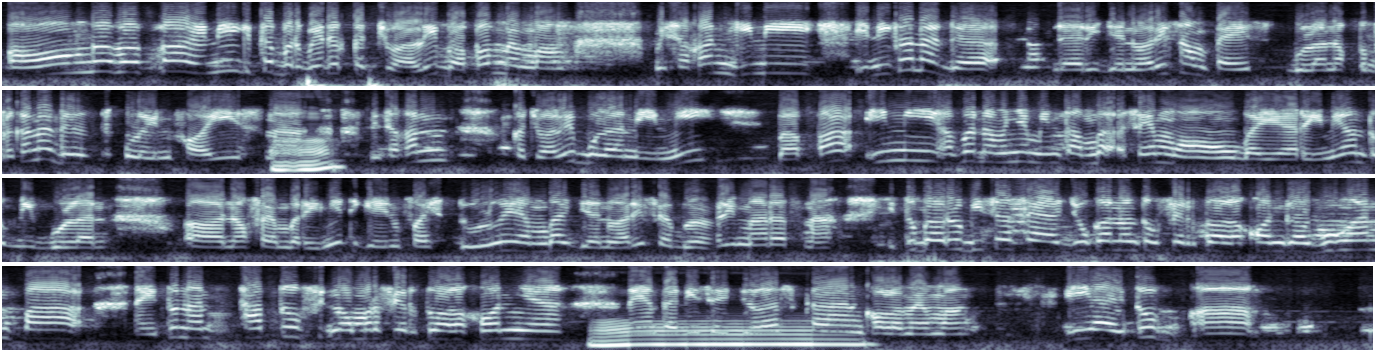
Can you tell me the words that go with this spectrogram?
Oh enggak bapak, ini kita berbeda kecuali bapak memang misalkan gini, ini kan ada dari Januari sampai bulan Oktober kan ada 10 invoice. Nah, Uh-huh. misalkan kecuali bulan ini bapak ini apa namanya minta mbak saya mau bayar ini untuk di bulan eh, November ini tiga invoice dulu ya mbak Januari, Februari, Maret. Nah itu baru bisa saya ajukan untuk virtual account gabungan pak. Nah itu nanti satu nomor virtual accountnya. Nah yang tadi saya Oh. jelaskan kalau memang iya itu eh,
